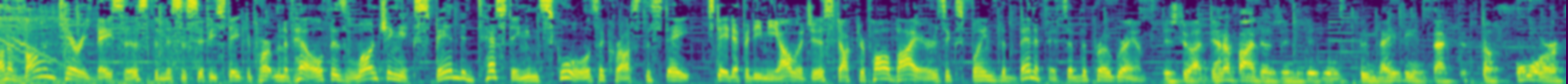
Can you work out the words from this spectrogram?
On a voluntary basis, the Mississippi State Department of Health is launching expanded testing in schools across the state. State epidemiologist Dr. Paul Byers explains the benefits of the program. Is to identify those individuals who may be infectious before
